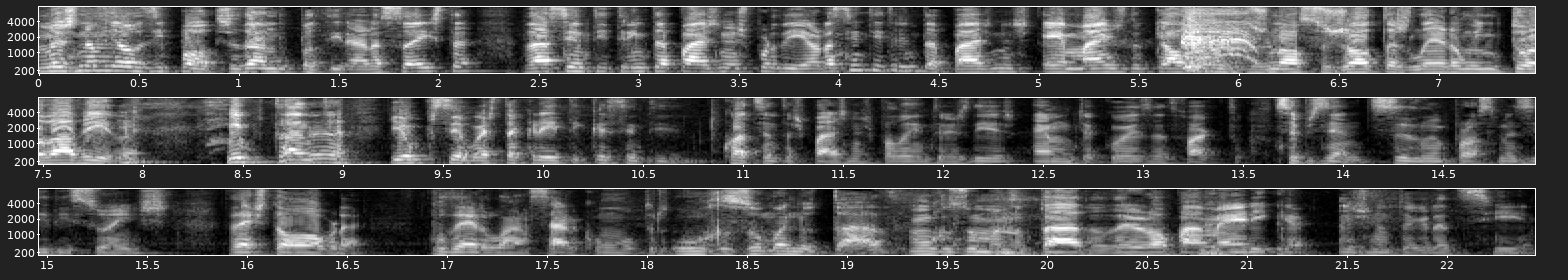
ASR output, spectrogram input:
Mas na melhor das hipóteses, dando para tirar a sexta, dá 130 páginas por dia. Ora, 130 páginas é mais do que alguns dos nossos Jotas leram em toda a vida. E, portanto, eu percebo esta crítica. 100 400 páginas para ler em 3 dias é muita coisa. De facto, Sr. Presidente, se em próximas edições desta obra puder lançar com outro Um resumo anotado. um resumo anotado da Europa à América, a Junta agradecia.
